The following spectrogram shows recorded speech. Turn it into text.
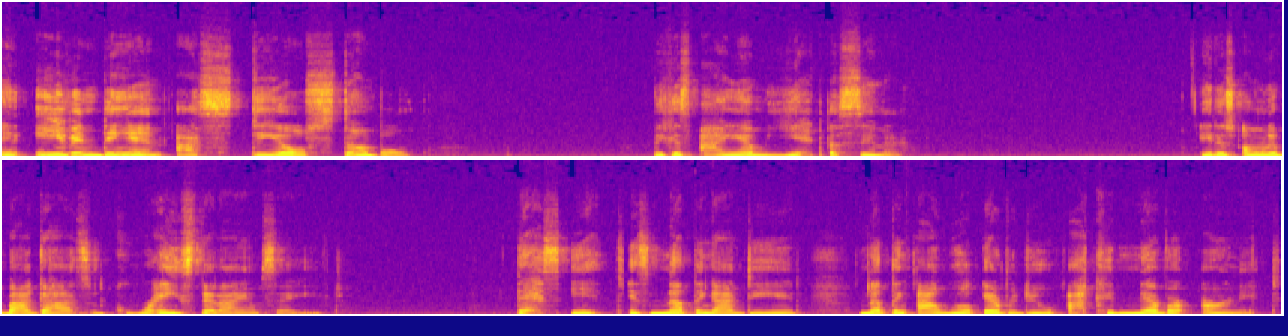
And even then, I still stumble because I am yet a sinner. It is only by God's grace that I am saved. That's it. It's nothing I did, nothing I will ever do. I could never earn it.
